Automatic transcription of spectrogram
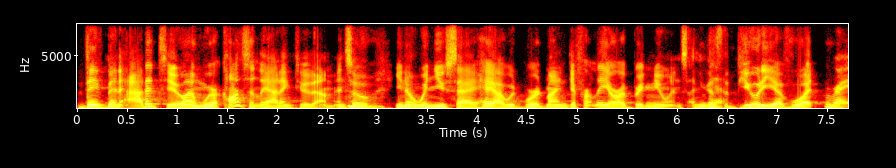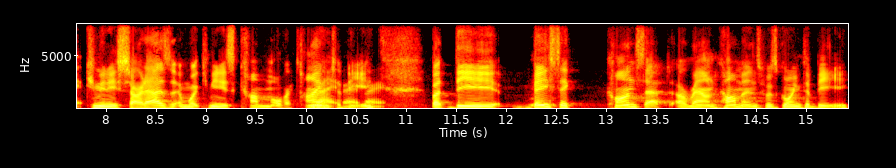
They've been added to, and we're constantly adding to them. And so, Mhm. you know, when you say, "Hey, I would word mine differently," or "I bring new ones," I think that's Yeah. the beauty of what Right. communities start as and what communities come over time right, to right, be. But the basic concept around commons was going to be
